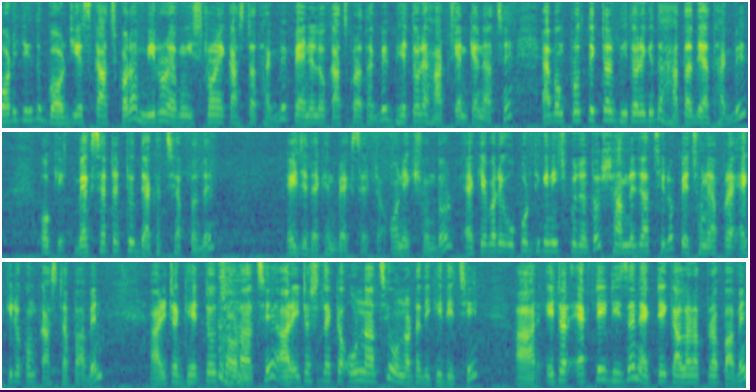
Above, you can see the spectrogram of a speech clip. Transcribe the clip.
বডিতে কিন্তু গর্জিয়াস কাজ করা। মিরর এবং স্টোনের কাজটা থাকবে প্যানেলও কাজ করা থাকবে, ভেতরে হাট ক্যান ক্যান আছে এবং প্রত্যেকটার ভিতরে কিন্তু হাতা দেয়া থাকবে। ওকে ব্যাক সাইডটা একটু দেখাচ্ছি আপনাদের। এই যে দেখেন ব্যাক সাইডটা অনেক সুন্দর। একেবারে উপর থেকে নিচ পর্যন্ত সামনে যা ছিল পেছনে আপনারা একই রকম কাজটা পাবেন। আর এটা ঘেরটাও চড়া আছে আর এটার সাথে একটা ওড়না আছে ওড়নাটা দেখিয়ে দিচ্ছি। আর এটার একটাই ডিজাইন একটাই কালার আপনারা পাবেন।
